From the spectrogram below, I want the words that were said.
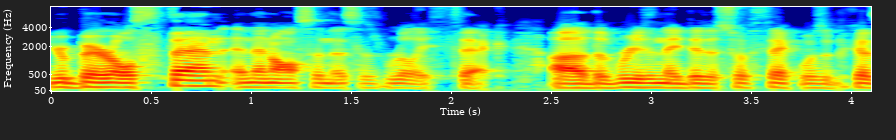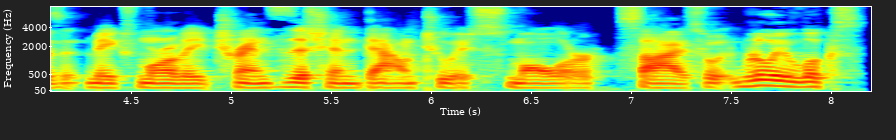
your barrel's thin and then all of a sudden this is really thick. Uh, the reason they did it so thick was because it makes more of a transition down to a smaller size. So it really looks,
